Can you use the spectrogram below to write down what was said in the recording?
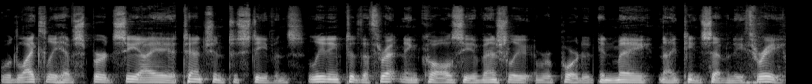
would likely have spurred CIA attention to Stevens, leading to the threatening calls he eventually reported in May 1973.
